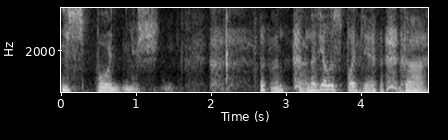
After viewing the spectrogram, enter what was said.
«исподнишник». Вот Надел исподнее. Да.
